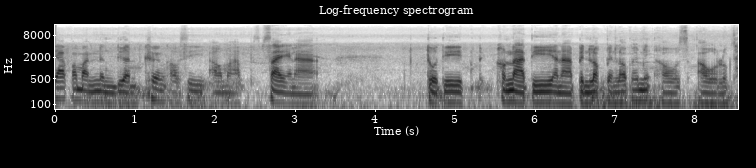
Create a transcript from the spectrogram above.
จากประมาณหนึ่งเดือนเครื่องเขาสิเอามาใส่นะ ตัวที่เขาหนาตีอันนะเป็นล็อกเป็นล็อกแบบนี้เขาเอารถไถ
